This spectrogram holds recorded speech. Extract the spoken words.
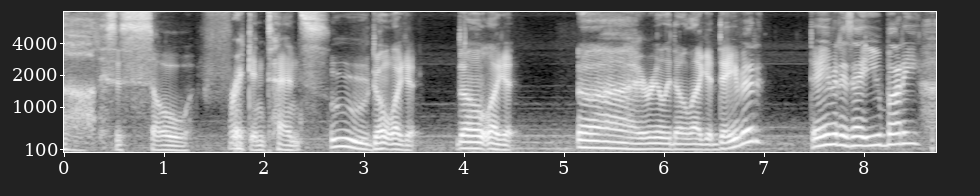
Oh, this is so freaking tense. Ooh, don't like it. Don't like it. Uh, I really don't like it. David? David, is that you, buddy?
